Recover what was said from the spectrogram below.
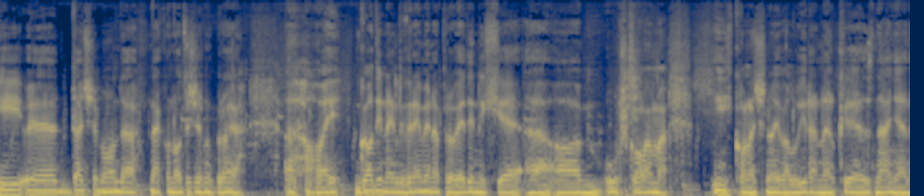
i e, da ćemo onda nakon određenog broja ovaj, godina ili vremena provedenih e, a, um, u školama i konačno evaluiranog e, znanja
